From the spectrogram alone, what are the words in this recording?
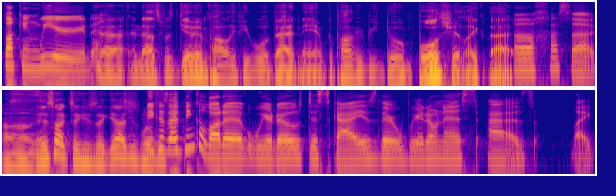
fucking weird. yeah, and that's what's giving poly people a bad name. Could poly people be doing bullshit like that? Ugh, that sucks. Um, it sucks. He's like, yeah, I just because I think a lot of weirdos disguise their weirdness as like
